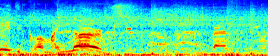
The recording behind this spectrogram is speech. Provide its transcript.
getting on my nerves.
